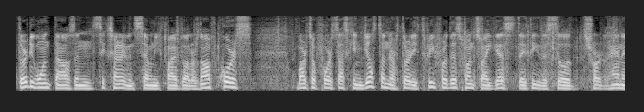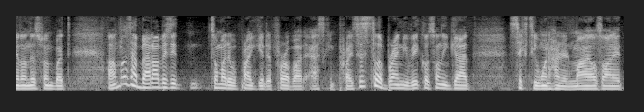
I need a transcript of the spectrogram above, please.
$31,675. Now, of course, Bartow Ford's asking just under 33 for this one, so I guess they think they're still short-handed on this one, but um, not that bad. Obviously, somebody will probably get it for about asking price. It's still a brand new vehicle. It's only got 6,100 miles on it.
